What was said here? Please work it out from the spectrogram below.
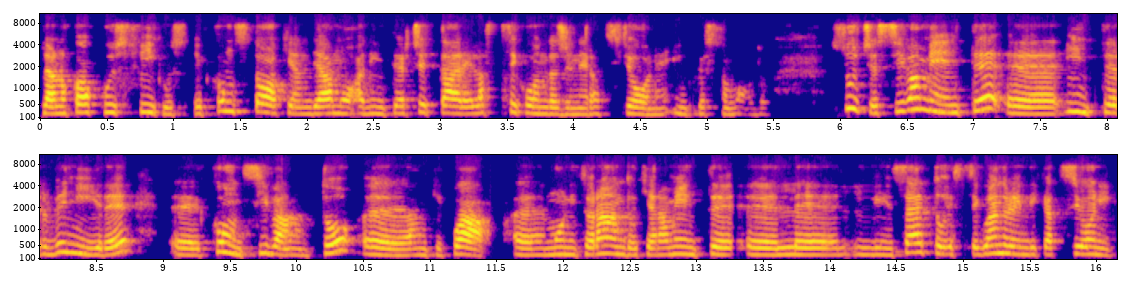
Planococcus ficus e Comstochi andiamo ad intercettare la seconda generazione in questo modo. Successivamente eh, intervenire eh, con Sivanto, eh, anche qua eh, monitorando chiaramente eh, l'insetto e seguendo le indicazioni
